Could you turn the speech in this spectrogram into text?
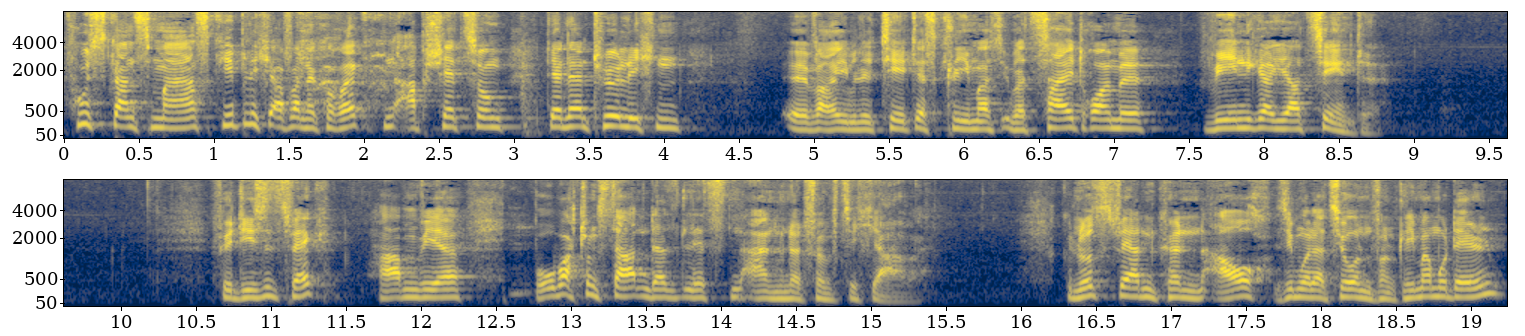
fußt ganz maßgeblich auf einer korrekten Abschätzung der natürlichen äh, Variabilität des Klimas über Zeiträume weniger Jahrzehnte. Für diesen Zweck haben wir Beobachtungsdaten der letzten 150 Jahre. Genutzt werden können auch Simulationen von Klimamodellen,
